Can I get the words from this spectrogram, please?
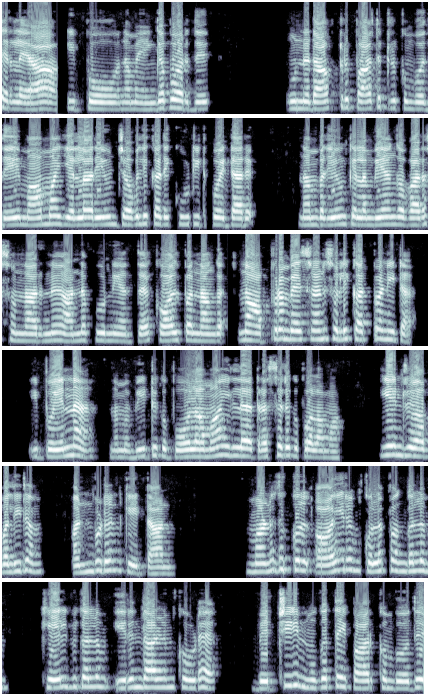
தெரியலையா? இப்போ நம்ம எங்க போறது? உன்னை டாக்டர் பாத்துட்டு இருக்கும் போதே மாமா எல்லாரையும் ஜவுளி கடை கூட்டிட்டு போயிட்டாரு. நம்மளையும் கிளம்பி அங்க வர சொன்னாருன்னு அன்னபூர்ணி அத்தை கால் பண்ணாங்க. நான் அப்புறம் பேசுறேன்னு சொல்லி கட் பண்ணிட்டேன். இப்போ என்ன? நம்ம வீட்டுக்கு போலாமா இல்ல ட்ரெஸ் எடுக்க போலாமா? என்று அவளிடம் அன்புடன் கேட்டான். மனதுக்குள் ஆயிரம் குழப்பங்களும் கேள்விகளும் இருந்தாலும் கூட வெற்றியின் முகத்தை பார்க்கும்போது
